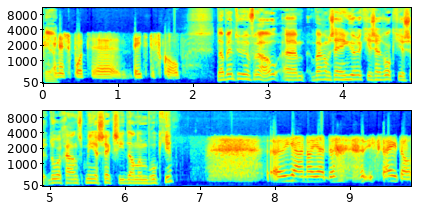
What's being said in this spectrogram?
Ja. en hun sport eh, beter te verkopen. nou bent u een vrouw. Ehm, waarom zijn jurkjes en rokjes doorgaans meer sexy dan een broekje? Eh, ja, nou ja, de- ik zei het al.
